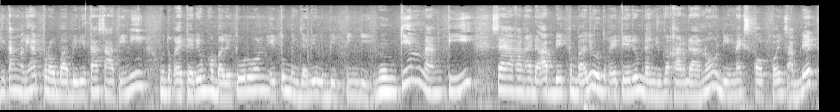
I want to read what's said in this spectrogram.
kita ngelihat probabilitas saat ini untuk Ethereum kembali turun itu menjadi lebih tinggi. Mungkin nanti saya akan ada update kembali untuk Ethereum dan juga Cardano di next altcoins update.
